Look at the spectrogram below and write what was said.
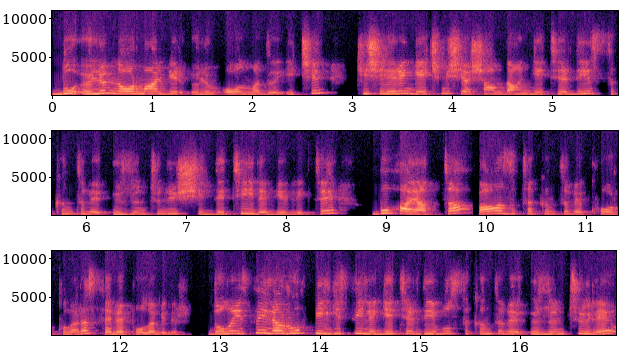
Bu ölüm normal bir ölüm olmadığı için kişilerin geçmiş yaşamdan getirdiği sıkıntı ve üzüntünün şiddetiyle birlikte bu hayatta bazı takıntı ve korkulara sebep olabilir. Dolayısıyla ruh bilgisiyle getirdiği bu sıkıntı ve üzüntüyle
